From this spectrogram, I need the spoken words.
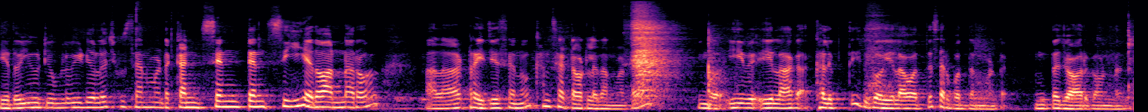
ఏదో యూట్యూబ్లో వీడియోలో చూసాను అనమాట కన్సిస్టెన్సీ ఏదో అన్నారు. అలా ట్రై చేశాను కానీ సెట్ అవ్వట్లేదు అనమాట ఇంకో ఈ ఇలాగా కలిపితే ఇదిగో ఇలా వస్తే సరిపోద్ది అనమాట ఇంత జారుగా ఉండదు.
